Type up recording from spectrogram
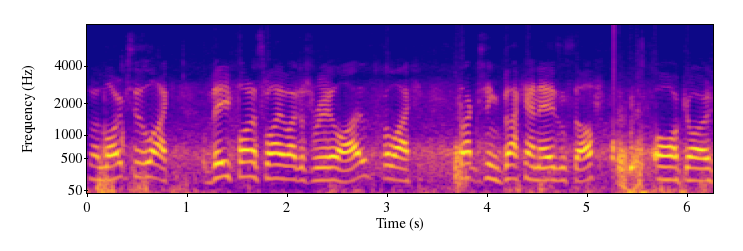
So Lopes is like the funnest wave I just realised for like practicing backhand airs and stuff. Oh god.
